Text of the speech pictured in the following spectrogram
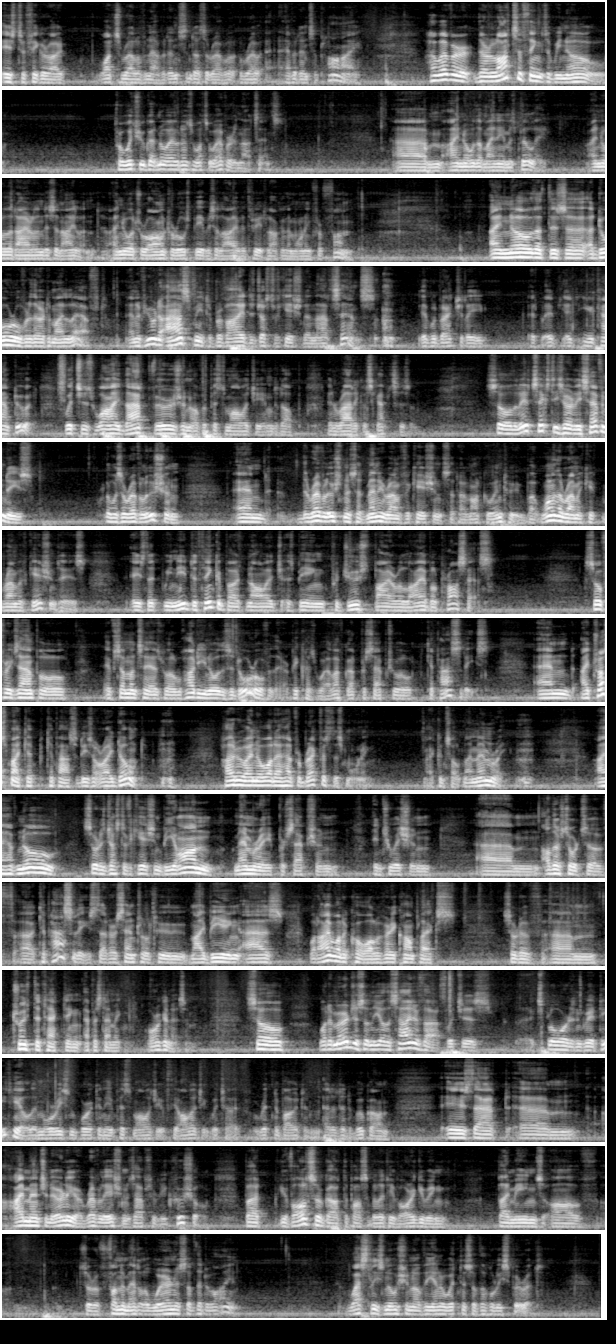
is to figure out what's relevant evidence and does the re- evidence apply. However, there are lots of things that we know for which we've got no evidence whatsoever in that sense. Um, I know that my name is Billy. I know that Ireland is an island. I know it's wrong to roast babies alive at 3 o'clock in the morning for fun. I know that there's a, a door over there to my left. And if you were to ask me to provide a justification in that sense, it would actually, it, it, it, you can't do it, which is why that version of epistemology ended up in radical skepticism. So the late 60s, early 70s, there was a revolution, and the revolution has had many ramifications that I'll not go into, but one of the ramifications is is that we need to think about knowledge as being produced by a reliable process. So, for example, if someone says, Well, how do you know there's a door over there? Because, well, I've got perceptual capacities. And I trust my cap- capacities or I don't. how do I know what I had for breakfast this morning? I consult my memory. I have no sort of justification beyond memory, perception, intuition, um, other sorts of uh, capacities that are central to my being as what I want to call a very complex sort of um, truth detecting epistemic organism. So, what emerges on the other side of that, which is explored in great detail in more recent work in the epistemology of theology, which I've written about and edited a book on, is that um, I mentioned earlier, revelation is absolutely crucial, but you've also got the possibility of arguing by means of uh, sort of fundamental awareness of the divine. Wesley's notion of the inner witness of the Holy Spirit,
